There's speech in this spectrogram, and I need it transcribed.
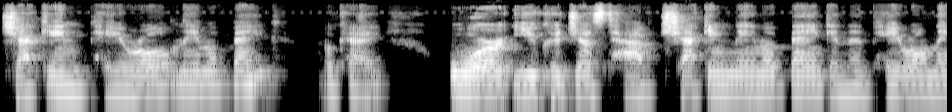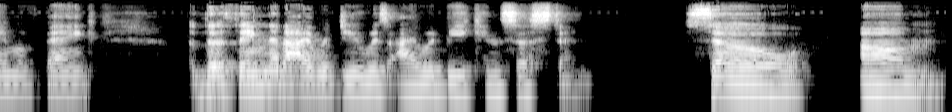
checking payroll name of bank. Okay. Or you could just have checking name of bank and then payroll name of bank. The thing that I would do is I would be consistent. So um,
